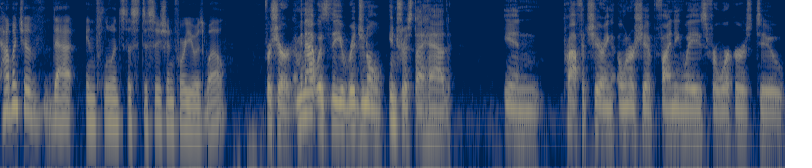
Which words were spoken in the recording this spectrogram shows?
how much of that influenced this decision for you as well? For sure. I mean, that was the original interest I had in profit sharing ownership, finding ways for workers to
